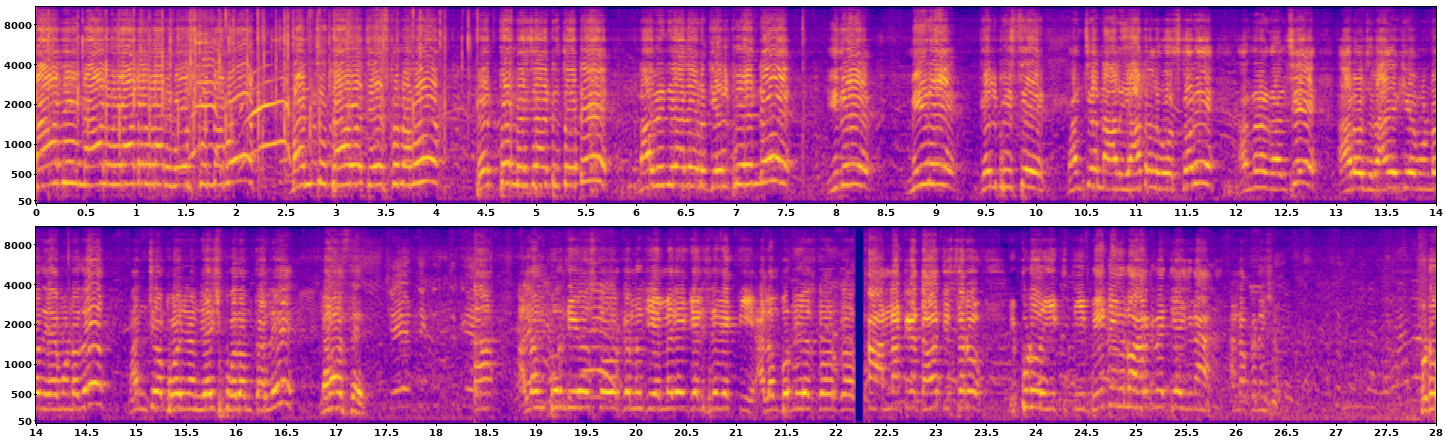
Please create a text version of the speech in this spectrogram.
నాది నాలుగు ఏడలు వాడిని వేసుకున్నాము. మంచి దావత్ చేసుకున్నాము. పెద్ద మెజార్టీ తోటి నవీన్ యాదవ్ గెలిపియండి. ఇదే మీరే గెలిపిస్తే మంచిగా నాలుగు ఆటలు కోసుకొని అందరం కలిసి ఆ రోజు రాజకీయం ఉండదు ఏముండదు. మంచిగా భోజనం చేసి పోదాం తల్లి. నమస్తే. అలంపూర్ నియోజకవర్గం నుంచి ఎమ్మెల్యే గెలిచిన వ్యక్తి అలంపూర్ నియోజకవర్గం అన్నట్టుగా దావతిస్తారు ఇప్పుడు ఈ ఈ మీటింగ్ను ఆర్గనైజ్ చేసిన అన్న ఒక్క నిమిషం. ఇప్పుడు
